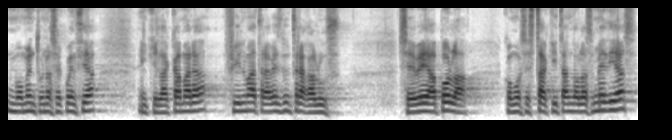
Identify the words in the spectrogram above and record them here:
un momento, una secuencia en que la cámara filma a través de un tragaluz. Se ve a Pola cómo se está quitando las medias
